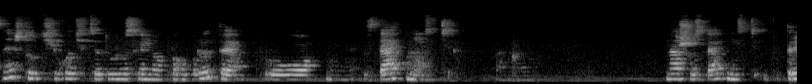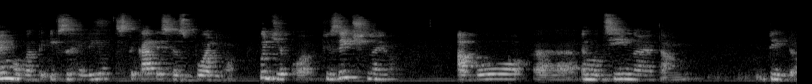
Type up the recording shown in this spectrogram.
Знаєш, тут ще хочеться дуже сильно проговорити про здатність, е, нашу здатність витримувати і взагалі стикатися з болью, будь-якою фізичною або е, емоційною там біллю.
